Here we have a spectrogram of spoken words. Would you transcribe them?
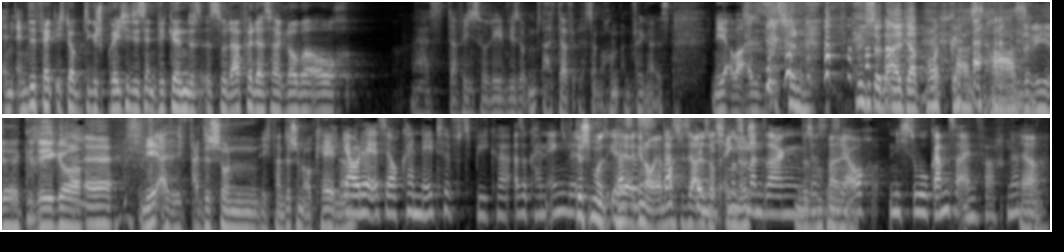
im Endeffekt, ich glaube, die Gespräche, die sie entwickeln, das ist so dafür, dass er, glaube auch, na, das darf ich nicht so reden, wie so, ah, dafür, dass er noch ein Anfänger ist. Nee, aber also es ist schon, Nicht so ein alter Podcast-Hase wie der Gregor. nee, also ich fand das schon, ich fand das schon okay, ne? Ja, oder er ist ja auch kein Native Speaker, also kein Englisch. Das muss- ja, ja, genau, er macht das ja alles auf ich, muss Englisch. man sagen, Das das, muss man, ist ja ja. auch nicht so ganz einfach, ne? Ja.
